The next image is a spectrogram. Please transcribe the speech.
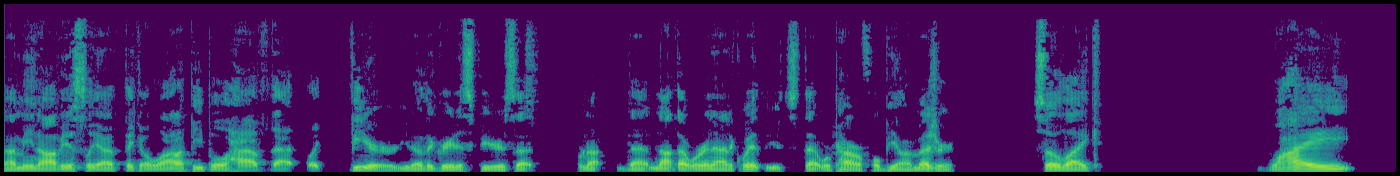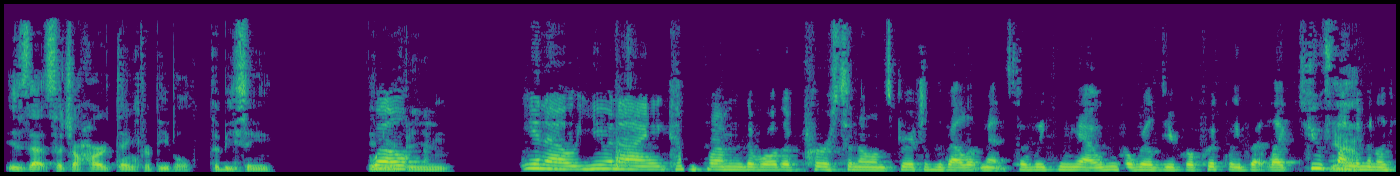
I mean, obviously, I think a lot of people have that like fear. You know, the greatest fear is that we're not that not that we're inadequate; it's that we're powerful beyond measure. So, like, why is that such a hard thing for people to be seen? In Well, your opinion? You know, you and I come from the world of personal and spiritual development, so we can, yeah, we can go real deep real quickly. But like two Yeah. fundamental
